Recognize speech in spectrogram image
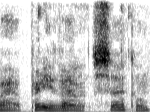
Wow, pretty violent circle.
